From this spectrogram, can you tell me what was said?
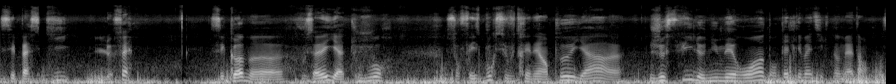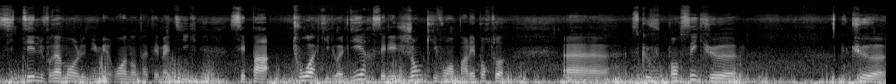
c'est parce qu'il le fait. C'est comme, euh, vous savez, il y a toujours sur Facebook, si vous traînez un peu, il y a euh, je suis le numéro un dans telle thématique. Non mais attends, si tu es vraiment le numéro un dans ta thématique, c'est pas toi qui dois le dire, c'est les gens qui vont en parler pour toi. Est-ce que vous pensez que, que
